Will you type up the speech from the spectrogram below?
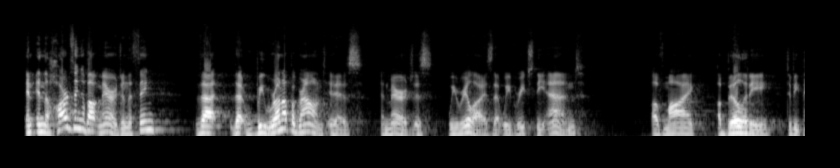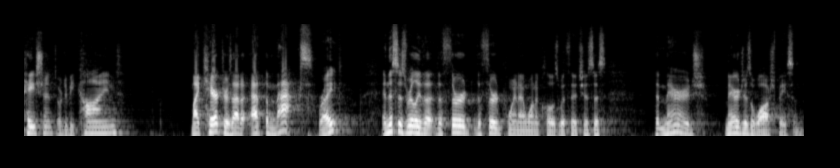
And, and the hard thing about marriage, and the thing that, that we run up aground is, in marriage, is we realize that we've reached the end of my ability to be patient or to be kind. My character is at, a, at the max, right? And this is really the, the, third, the third point I want to close with, which is this that marriage, marriage is a wash basin.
